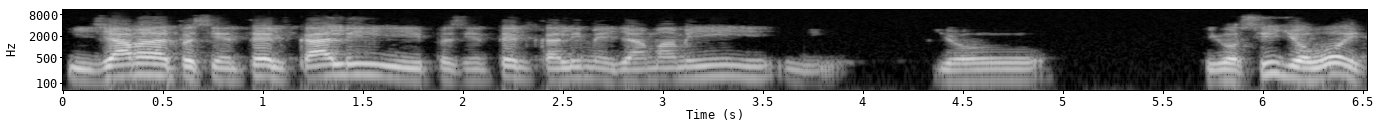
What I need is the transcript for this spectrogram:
Y llama al presidente del Cali y el presidente del Cali me llama a mí y yo digo, sí, yo voy.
